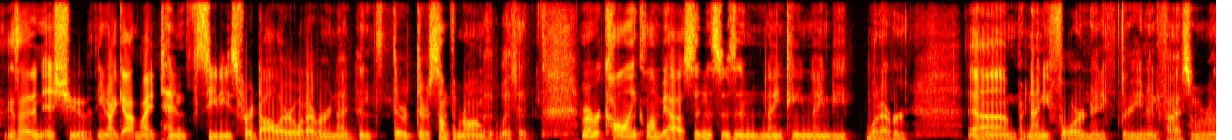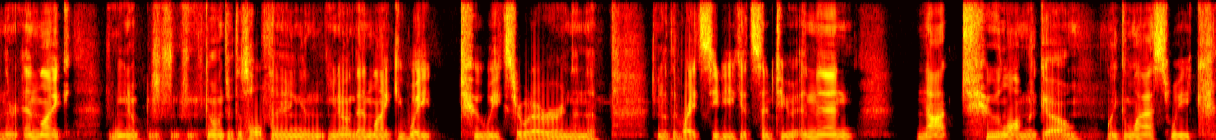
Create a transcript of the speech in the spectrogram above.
because I had an issue. You know, I got my 10 CDs for a dollar or whatever, and, I, and there, there was something wrong with, with it. I remember calling Columbia House, and this was in 1990, whatever um, 94, 93, 95, somewhere around there. And like, you know, going through this whole thing and, you know, then like you wait two weeks or whatever, and then the, you know, the right CD gets sent to you. And then not too long ago, like last week,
